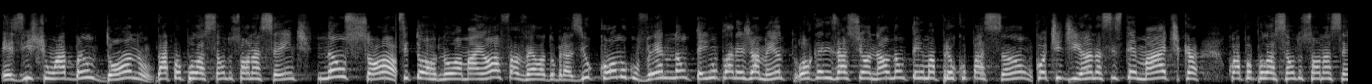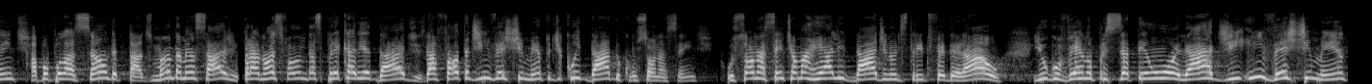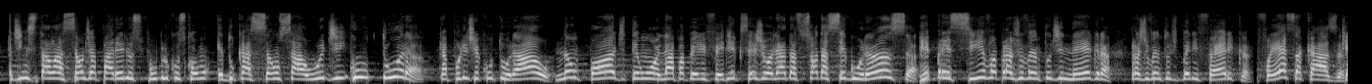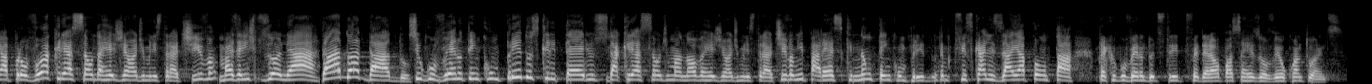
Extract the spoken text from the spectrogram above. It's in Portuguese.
Existe um abandono da população do Sol Nascente. Não só se tornou a maior favela do Brasil, como o governo não tem um planejamento organizacional, não tem uma preocupação cotidiana, sistemática com a população do Sol Nascente. A população, deputados, manda mensagem para nós falando das precariedades, da falta de investimento, de cuidado com o Sol Nascente. O Sol Nascente é uma realidade no Distrito Federal e o governo precisa ter um olhar de investimento, de instalação de aparelhos públicos como educação, saúde, cultura. Que a política cultural não pode ter um olhar para a periferia que seja olhada só da segurança repressiva para a juventude negra, para a juventude periférica. Foi essa casa que aprovou a criação da região administrativa, mas a gente precisa olhar dado a dado se o governo tem cumprido os critérios da criação de uma nova região administrativa. Me parece que não tem cumprido. Temos que fiscalizar e apontar para que o governo do Distrito Federal possa resolver o quanto antes.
